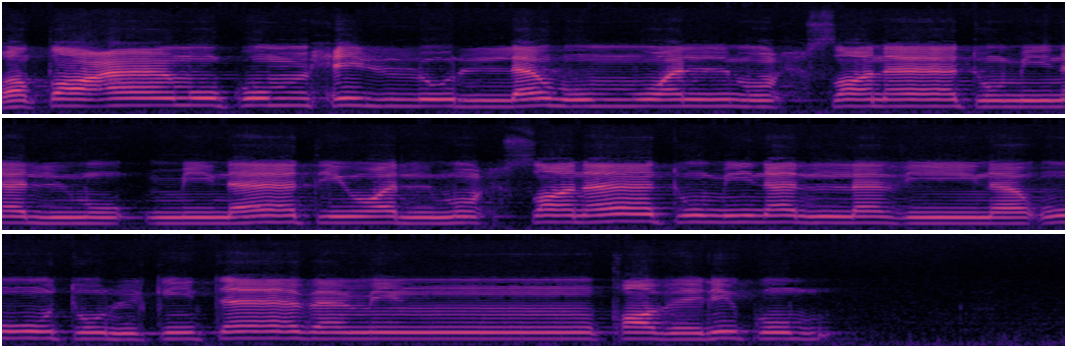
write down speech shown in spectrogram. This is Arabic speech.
وطعامكم حل لهم والمحصنات من المؤمنات والمحصنات من الذين أوتوا الكتاب من قبلكم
